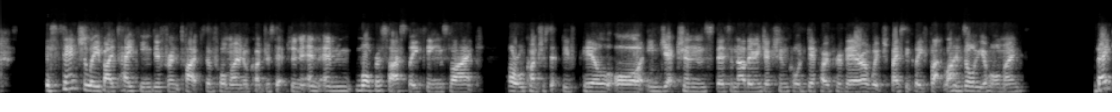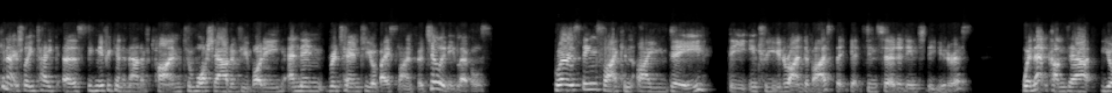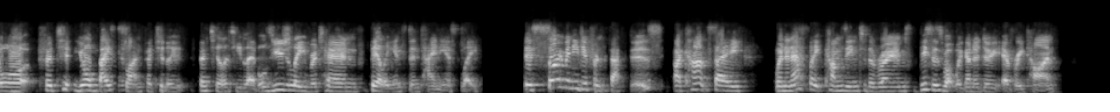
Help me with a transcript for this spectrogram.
Essentially, by taking different types of hormonal contraception and, and more precisely things like oral contraceptive pill or injections, there's another injection called Depo-Provera, which basically flatlines all your hormones. They can actually take a significant amount of time to wash out of your body and then return to your baseline fertility levels. Whereas things like an IUD the intrauterine device that gets inserted into the uterus. When that comes out, your your baseline fertility, fertility levels usually return fairly instantaneously. There's so many different factors. I can't say when an athlete comes into the rooms, this is what we're going to do every time.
